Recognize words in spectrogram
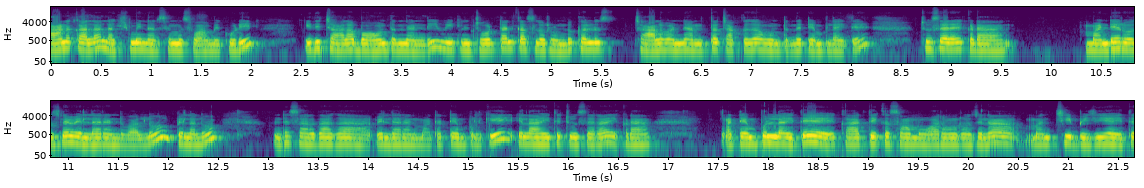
పానకాల లక్ష్మీ నరసింహస్వామి గుడి. ఇది చాలా బాగుంటుందండి. వీటిని చూడటానికి అసలు రెండు కళ్ళు చాలవండి. అంత చక్కగా ఉంటుంది టెంపుల్ అయితే. చూసారా ఇక్కడ మండే రోజునే వెళ్ళారండి వాళ్ళు పిల్లలు. అంటే సరదాగా వెళ్ళారనమాట టెంపుల్కి. ఇలా అయితే చూసారా ఇక్కడ ఆ టెంపుల్లో అయితే కార్తీక సోమవారం రోజున మంచి బిజీ అయితే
